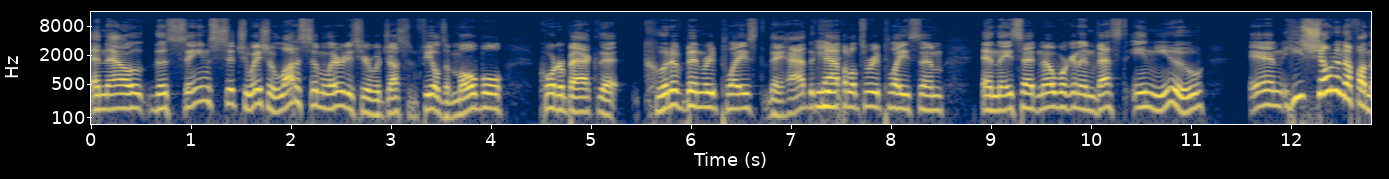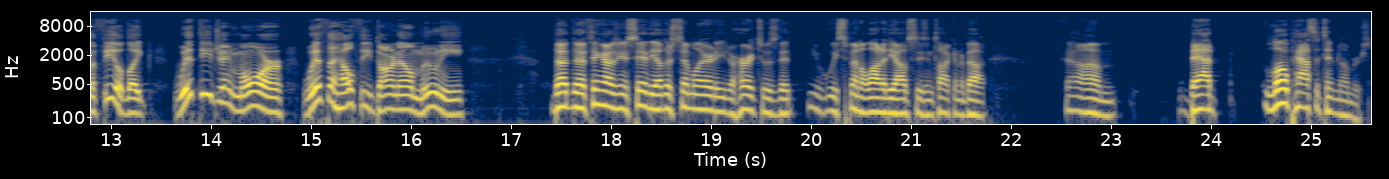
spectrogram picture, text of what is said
And now the same situation, a lot of similarities here with Justin Fields, a mobile quarterback that could have been replaced. They had the Yeah. capital to replace him, and they said, no, we're going to invest in you and he's shown enough on the field, like with DJ Moore, with a healthy Darnell Mooney. The the thing I was going to say, the other similarity to Hurts was that we spent a lot of the offseason talking about um, bad, low pass attempt numbers.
